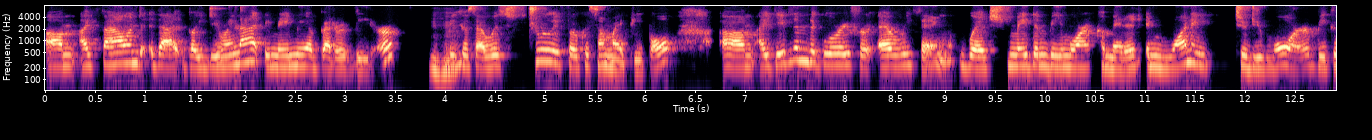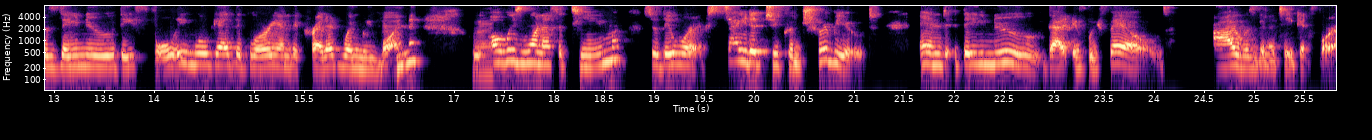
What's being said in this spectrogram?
um, i found that by doing that it made me a better leader mm-hmm. because I was truly focused on my people. Um, I gave them the glory for everything, which made them be more committed in wanting to do more because they knew they fully will get the glory and the credit when we won. Right. We always won as a team, so they were excited to contribute. And they knew that if we failed, I was going to take it for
